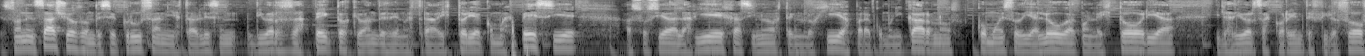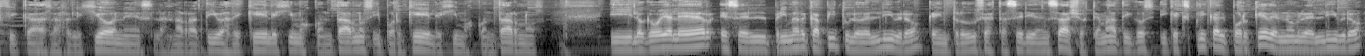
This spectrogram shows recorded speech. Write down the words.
Son ensayos donde se cruzan y establecen diversos aspectos que van desde nuestra historia como especie, asociada a las viejas y nuevas tecnologías para comunicarnos, cómo eso dialoga con la historia y las diversas corrientes filosóficas, las religiones, las narrativas de qué elegimos contarnos y por qué elegimos contarnos. Y lo que voy a leer es el primer capítulo del libro que introduce a esta serie de ensayos temáticos y que explica el porqué del nombre del libro,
